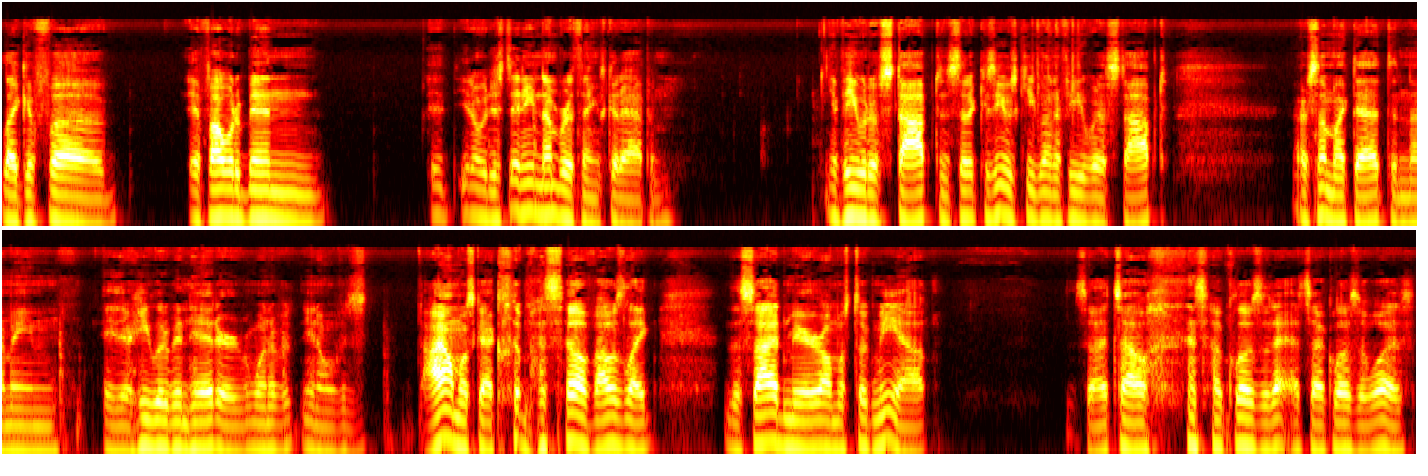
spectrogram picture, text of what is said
like if uh, if I would have been, you know, just any number of things could happen. If he would have stopped instead, because he was keeping, if he would have stopped or something like that, then I mean, either he would have been hit or one of you know, was. I almost got clipped myself. I was like, the side mirror almost took me out. So that's how that's how close it that's how close it was.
